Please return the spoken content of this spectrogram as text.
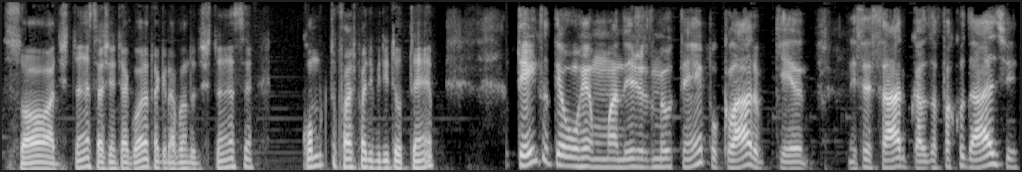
só à distância, a gente agora tá gravando à distância. Como que tu faz pra dividir teu tempo? Tento ter um manejo do meu tempo, claro, porque é necessário por causa da faculdade,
